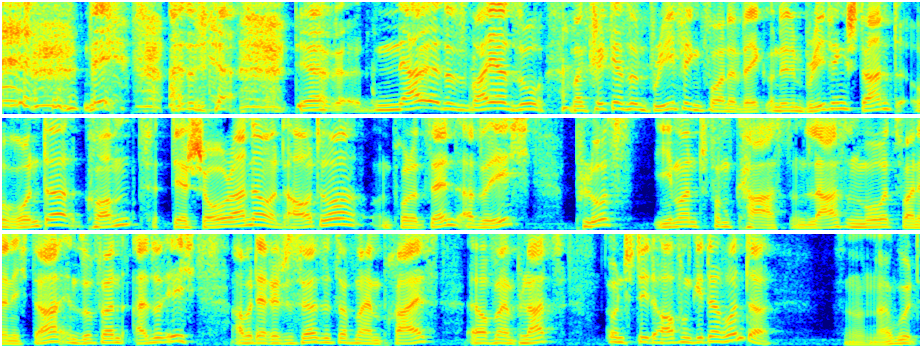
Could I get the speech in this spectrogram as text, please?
nee, also der, der, na, also es war ja so, man kriegt ja so ein Briefing vorneweg und in dem Briefing stand, runter kommt der Showrunner und Autor und Produzent, also ich, plus jemand vom Cast und Lars und Moritz waren ja nicht da, insofern also ich, aber der Regisseur sitzt auf meinem Preis, äh, auf meinem Platz und steht auf und geht da runter. So, na gut,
